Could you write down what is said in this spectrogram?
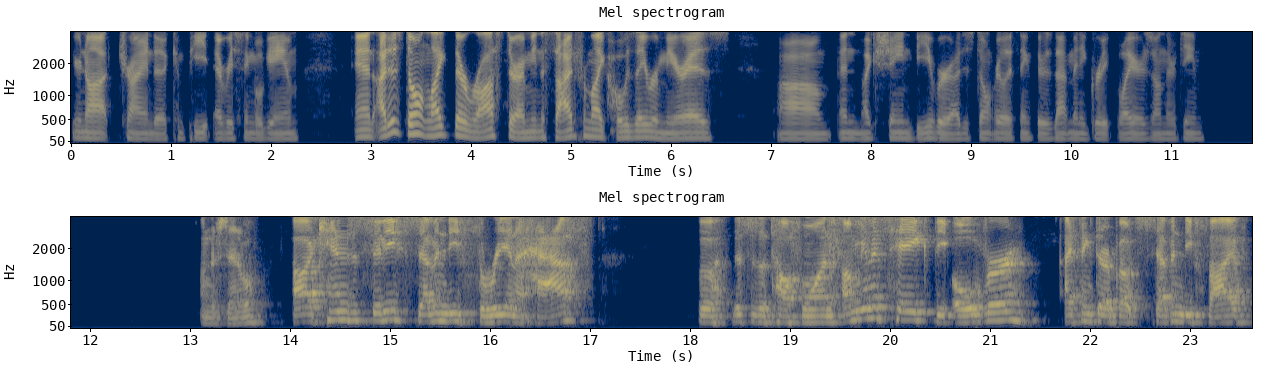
you're not trying to compete every single game. And I just don't like their roster. I mean, aside from like Jose Ramirez um, and like Shane Bieber, I just don't really think there's that many great players on their team. Understandable. Uh, Kansas City 73 and a half. Ugh, this is a tough one. I'm going to take the over. I think they're about 75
